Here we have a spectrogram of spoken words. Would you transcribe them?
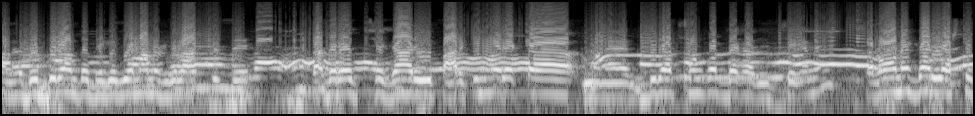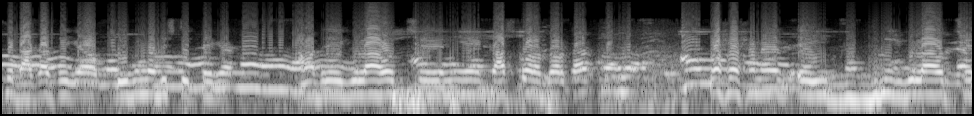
মানে দূর দূরান্ত থেকে যে মানুষগুলো আসতেছে, তাদের হচ্ছে গাড়ি পার্কিং এর একটা মানে বিরাট সংকট দেখা দিচ্ছে এখানে। কারণ অনেক গাড়ি আসতেছে ঢাকা থেকে, বিভিন্ন ডিস্ট্রিক্ট থেকে। আমাদের এইগুলা হচ্ছে নিয়ে কাজ করা দরকার। প্রশাসনের এই জিনিসগুলা হচ্ছে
